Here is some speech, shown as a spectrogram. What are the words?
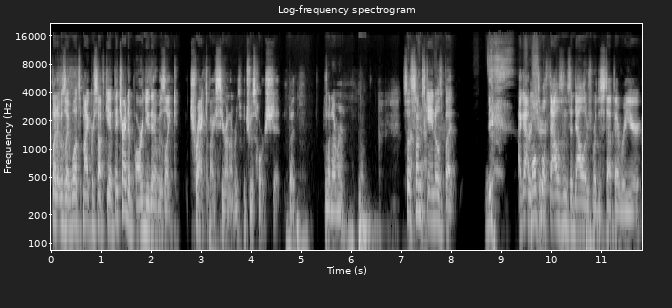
But it was like, well, it's Microsoft gift. They tried to argue that it was like tracked by serial numbers, which was horseshit. But whatever. So okay. some scandals, but I got multiple sure. thousands of dollars worth of stuff every year.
